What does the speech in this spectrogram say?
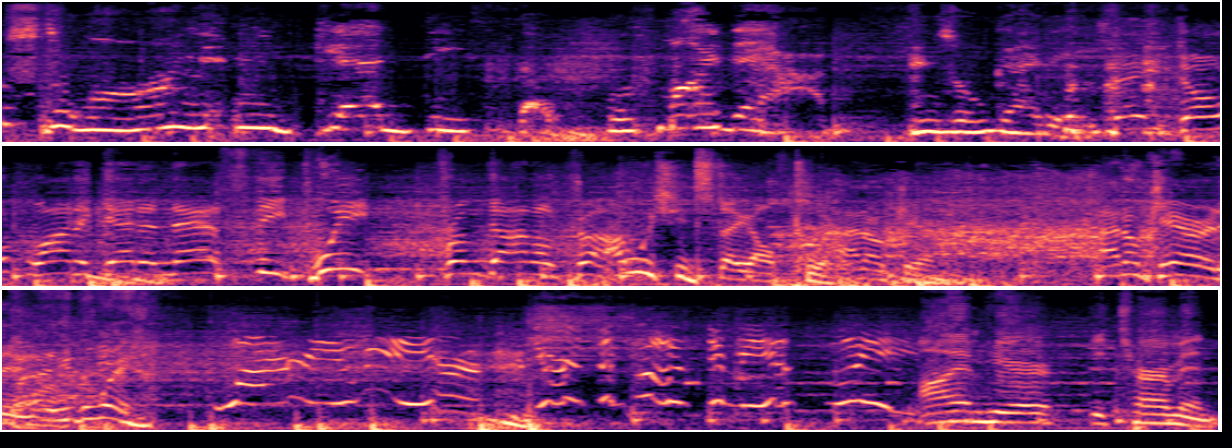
Armstrong and Getty soap with my dad, Enzo Getty. They don't want to get a nasty tweet from Donald Trump. I wish he'd stay off Twitter. I don't care. I don't care anymore. Either way. Why are you here? You're supposed to be asleep. I am here determined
